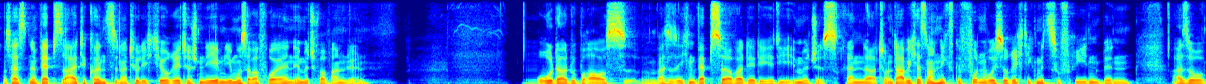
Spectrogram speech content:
Das heißt, eine Webseite könntest du natürlich theoretisch nehmen, die muss aber vorher in ein Image verwandeln. Oder du brauchst, was weiß ich, einen Webserver, der dir die Images rendert. Und da habe ich jetzt noch nichts gefunden, wo ich so richtig mit zufrieden bin. Also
